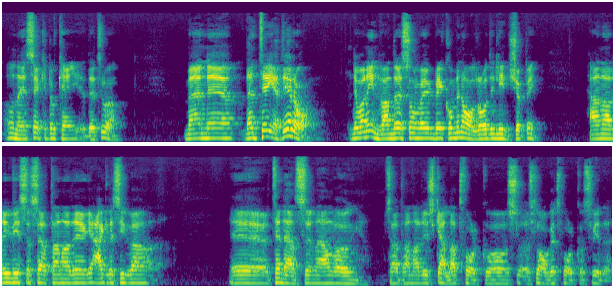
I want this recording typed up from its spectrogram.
hon är säkert okej, okay, det tror jag. Men eh, den tredje då. Det var en invandrare som blev kommunalråd i Linköping. Han hade ju visat sig att han hade aggressiva eh, tendenser när han var ung. Så att han hade ju skallat folk och slagit folk och så vidare.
